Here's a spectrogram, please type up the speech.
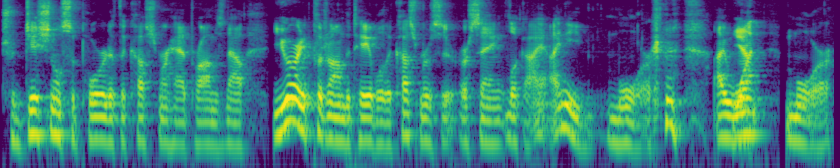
traditional support if the customer had problems. Now, you already put it on the table. The customers are saying, "Look, I, I need more. I yeah. want more."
